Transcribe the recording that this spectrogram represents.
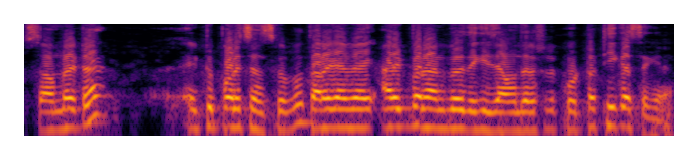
সো আমরা এটা একটু পরে চেঞ্জ করব। তার আগে আমি আরেকবার রান করে দেখি যে আমাদের আসলে কোডটা ঠিক আছে কিনা।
